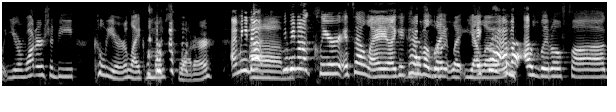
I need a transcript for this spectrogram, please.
your water should be clear, like most water. I mean, not um, maybe not clear. It's LA. Like it could have a light, light yellow. It could have a, a, little fog,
